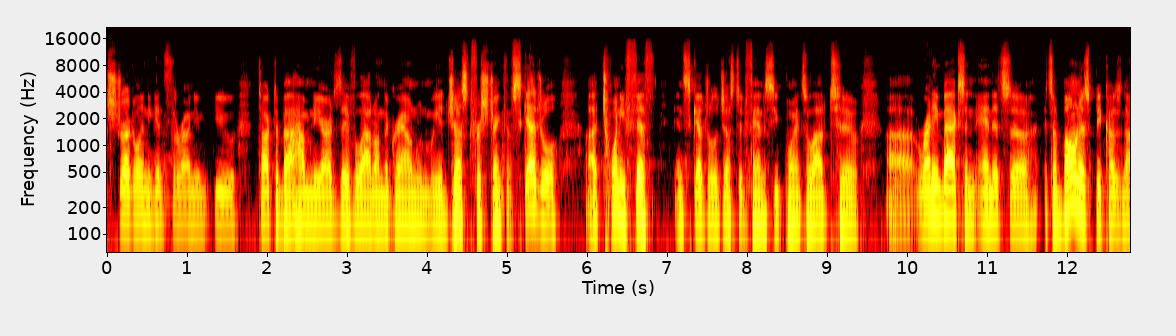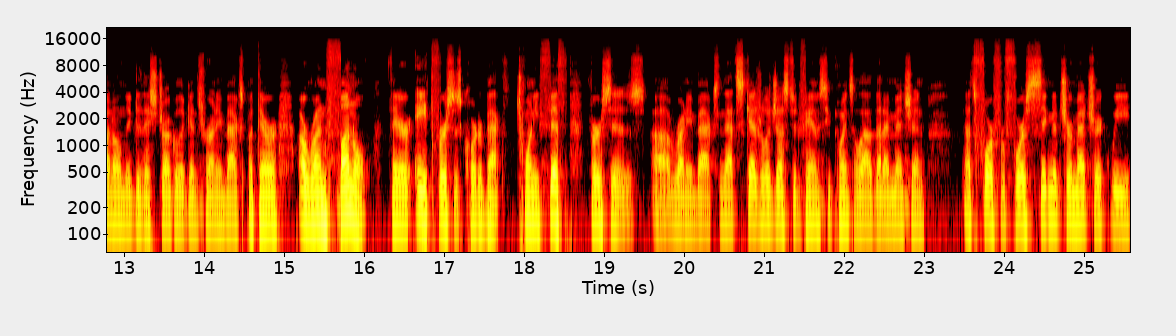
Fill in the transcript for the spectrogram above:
struggling against the run. You, you talked about how many yards they've allowed on the ground. When we adjust for strength of schedule, 25th uh, in schedule adjusted fantasy points allowed to uh, running backs, and, and it's a it's a bonus because not only do they struggle against running backs, but they're a run funnel they're eighth versus quarterback, 25th versus uh, running backs. And that schedule adjusted fantasy points allowed that I mentioned. That's four for four signature metric. We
